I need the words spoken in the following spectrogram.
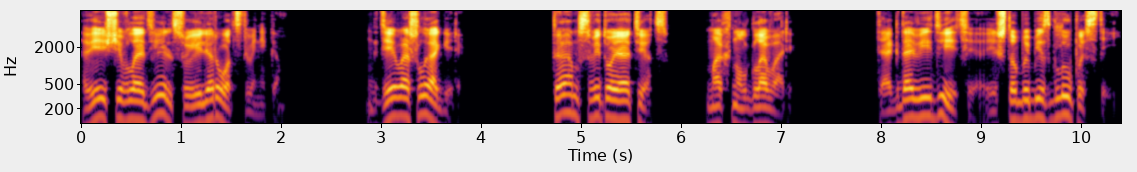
вещи владельцу или родственникам. Где ваш лагерь?» «Там, святой отец», — махнул главарь. «Тогда ведите, и чтобы без глупостей».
